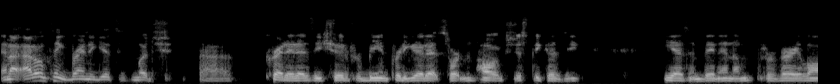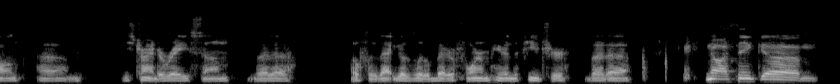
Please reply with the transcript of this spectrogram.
And I, I don't think Brandon gets as much uh, credit as he should for being pretty good at sorting hogs just because he he hasn't been in them for very long. Um, he's trying to raise some, but uh, hopefully that goes a little better for him here in the future. But uh, no, I think um,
